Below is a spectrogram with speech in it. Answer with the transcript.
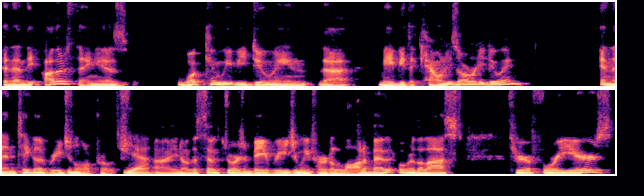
and then the other thing is, what can we be doing that maybe the county's already doing? And then take a regional approach. Yeah. Uh, you know, the South Georgian Bay region, we've heard a lot about over the last three or four years.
